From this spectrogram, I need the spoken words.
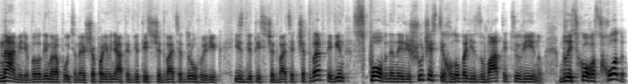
намірів Володимира Путіна, якщо порівняти 2022 рік із 2024, він сповнений рішучості глобалізувати цю війну близького сходу,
